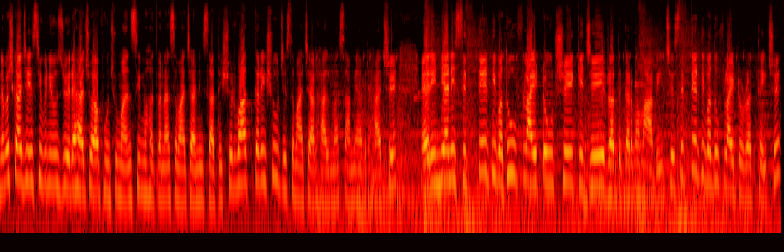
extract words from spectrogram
નમસ્કાર, જીએસટીવી ન્યૂઝ જોઈ રહ્યા છો આપ. હું છું માનસી. મહત્વના સમાચારની સાથે શરૂઆત કરીશું, જે સમાચાર હાલમાં સામે આવી રહ્યા છે. એર ઇન્ડિયાની સિત્તેરથી વધુ ફ્લાઇટો છે કે જે રદ કરવામાં આવી છે? સિત્તેરથી વધુ ફ્લાઇટો રદ થઈ છે.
